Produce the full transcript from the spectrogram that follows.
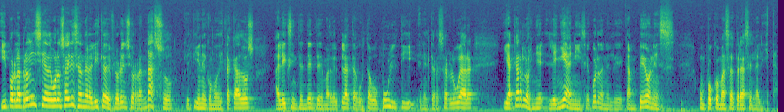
Y por la provincia de Buenos Aires anda la lista de Florencio Randazzo, que tiene como destacados al ex intendente de Mar del Plata, Gustavo Pulti, en el tercer lugar, y a Carlos Leñani, ¿se acuerdan? El de Campeones, un poco más atrás en la lista.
